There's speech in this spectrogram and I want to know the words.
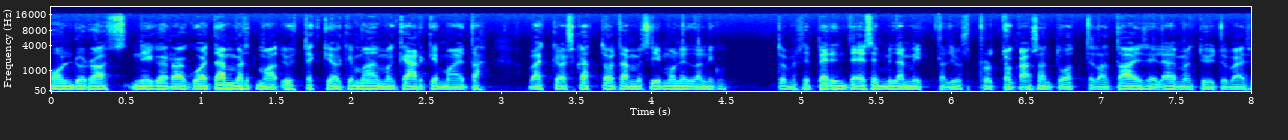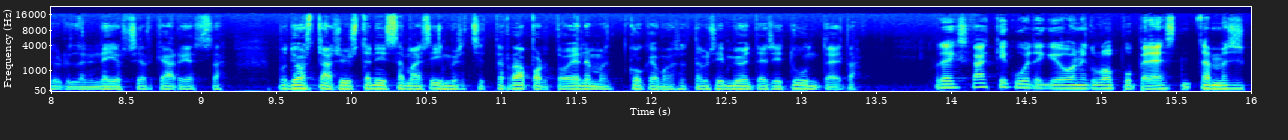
Honduras, Nicaragua ja tämmöiset maat yhtäkkiä oikein maailman kärkimaita, vaikka jos katsoo tämmöisiä monilla niin kuin, perinteisemmillä mittailla, just bruttokansantuotteella tai siellä elämäntyytyväisyydellä, niin ne ei ole siellä kärjessä. Mutta jostain syystä niissä maissa ihmiset sitten raportoi enemmän kokemansa tämmöisiä myönteisiä tunteita. Mutta eikö kaikki kuitenkin ole niin loppupeleissä tämmöisissä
